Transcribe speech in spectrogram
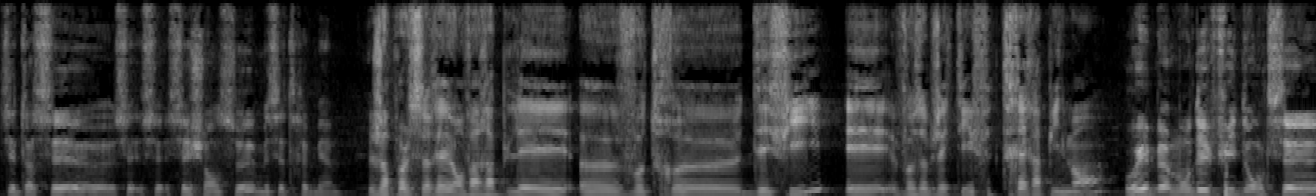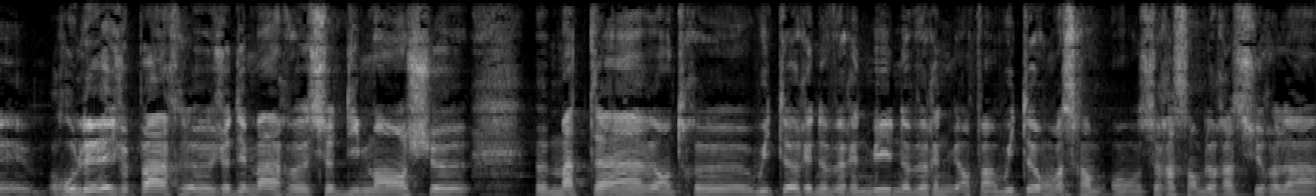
c'est assez, euh, c'est chanceux, mais c'est très bien. Jean-Paul Serret, on va rappeler euh, votre euh, défi et vos objectifs très rapidement. Oui, ben mon défi donc c'est rouler. Je pars, euh, je démarre ce dimanche matin entre 8h et 9h30. 9h30, enfin 8h, on, va se, on se rassemblera sur la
